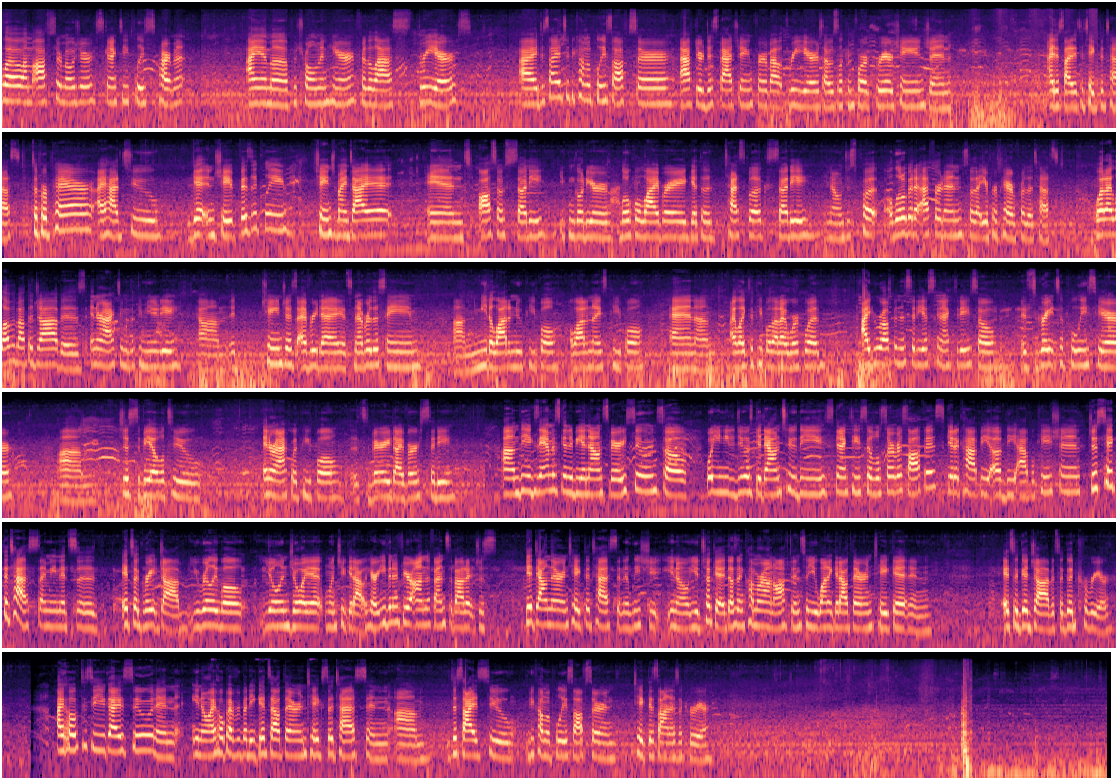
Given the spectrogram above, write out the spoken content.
Hello, I'm Officer Mosher, Schenectady Police Department. I am a patrolman here for the last three years. I decided to become a police officer after dispatching for about three years. I was looking for a career change and I decided to take the test. To prepare, I had to get in shape physically, change my diet, and also study. You can go to your local library, get the test book, study, you know, just put a little bit of effort in so that you're prepared for the test. What I love about the job is interacting with the community. Um, it changes every day, it's never the same. Um, you meet a lot of new people, a lot of nice people, and um, I like the people that I work with. I grew up in the city of Schenectady, so it's great to police here, um, just to be able to interact with people. It's a very diverse city. Um, the exam is going to be announced very soon, so what you need to do is get down to the Schenectady Civil Service office, get a copy of the application, just take the test. I mean, it's a it's a great job. You really will you'll enjoy it once you get out here. Even if you're on the fence about it, just get down there and take the test and at least you you know you took it. It doesn't come around often, so you want to get out there and take it and it's a good job. It's a good career. I hope to see you guys soon, and you know, I hope everybody gets out there and takes the test and um, decides to become a police officer and take this on as a career.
